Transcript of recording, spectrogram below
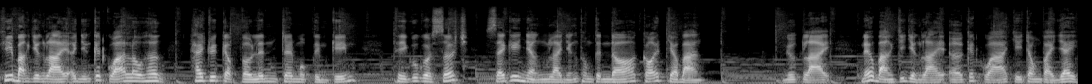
Khi bạn dừng lại ở những kết quả lâu hơn hay truy cập vào link trên một tìm kiếm, thì Google Search sẽ ghi nhận là những thông tin đó có ích cho bạn. Ngược lại, nếu bạn chỉ dừng lại ở kết quả chỉ trong vài giây,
